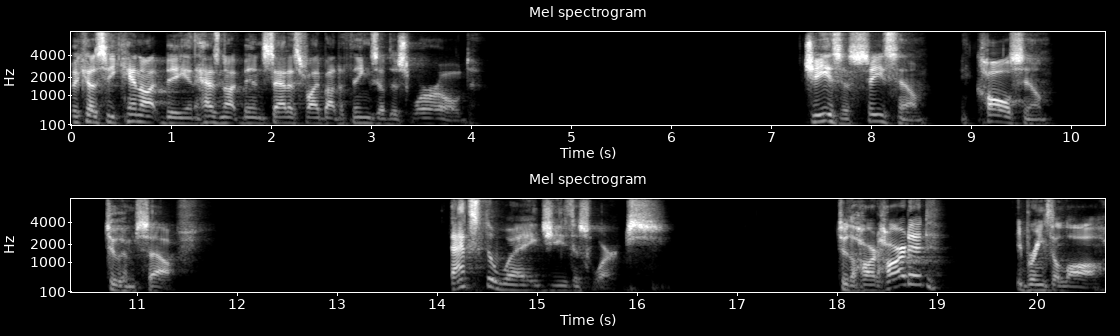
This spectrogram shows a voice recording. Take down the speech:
because he cannot be and has not been satisfied by the things of this world. Jesus sees him and calls him to himself. That's the way Jesus works. To the hard hearted, he brings the law.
